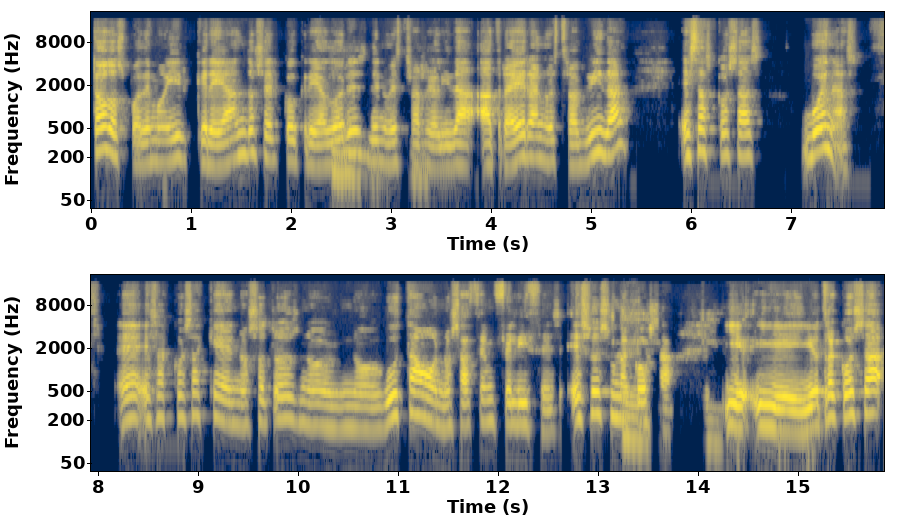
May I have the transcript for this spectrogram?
todos podemos ir creando, ser co-creadores de nuestra realidad, atraer a nuestras vidas esas cosas buenas, ¿eh? esas cosas que a nosotros nos, gustan o nos hacen felices. Eso es una cosa. Y, otra cosa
